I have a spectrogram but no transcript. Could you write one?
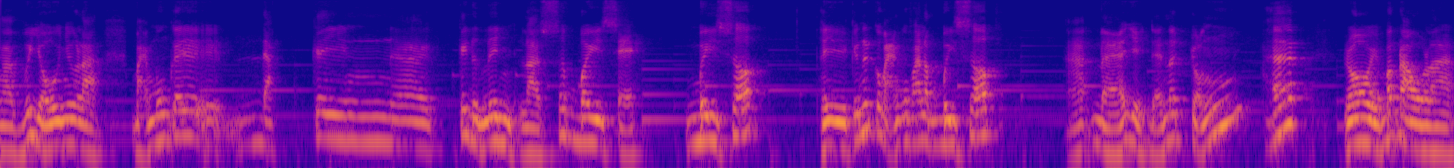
À, ví dụ như là bạn muốn cái đặt cái à, cái đường link là Shopee sẹt Bi shop thì cái nick của bạn cũng phải là Bi shop. À, để gì? Để nó chuẩn hết rồi bắt đầu là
